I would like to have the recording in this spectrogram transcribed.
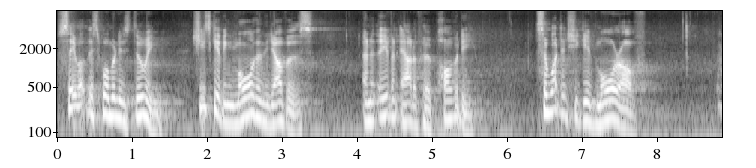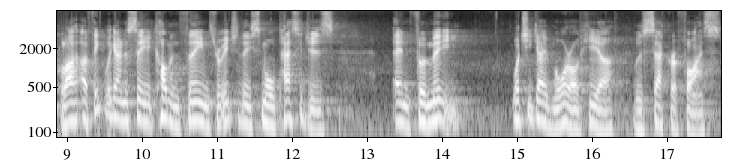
see what this woman is doing. She's giving more than the others, and even out of her poverty. So, what did she give more of? Well, I, I think we're going to see a common theme through each of these small passages. And for me, what she gave more of here was sacrifice.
